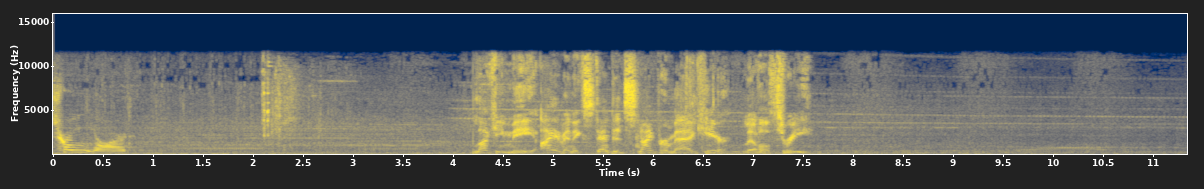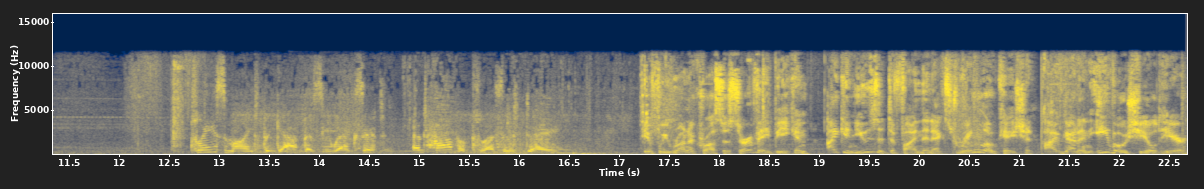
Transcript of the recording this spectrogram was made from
Train Yard. Lucky me, I have an extended sniper mag here. Level 3. Please mind the gap as you exit, and have a pleasant day. If we run across a survey beacon, I can use it to find the next ring location. I've got an Evo shield here.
